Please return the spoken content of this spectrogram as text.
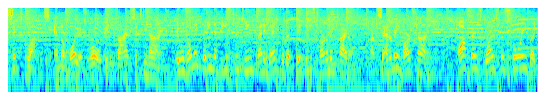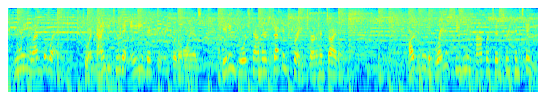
6 blocks, and the Hoyas rolled 85 69. It was only fitting that these two teams met again for the Big East tournament title on Saturday, March 9th. Offense was the story, but Ewing led the way to a 92 80 victory for the Hoyas giving Georgetown their second straight tournament title. Arguably the greatest season in conference history continued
